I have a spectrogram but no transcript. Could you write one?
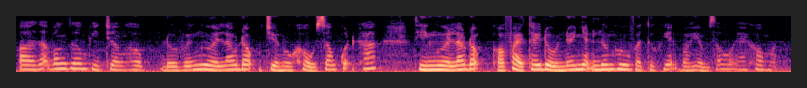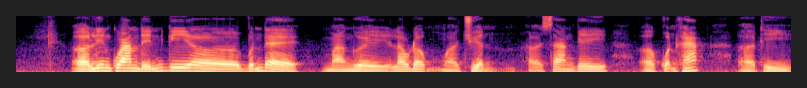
À, dạ vâng ông thì trường hợp đối với người lao động chuyển hộ khẩu sang quận khác thì người lao động có phải thay đổi nơi nhận lương hưu và thực hiện bảo hiểm xã hội hay không ạ? uh, liên quan đến cái uh, vấn đề mà người lao động uh, chuyển uh, sang cái uh, quận khác uh, thì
